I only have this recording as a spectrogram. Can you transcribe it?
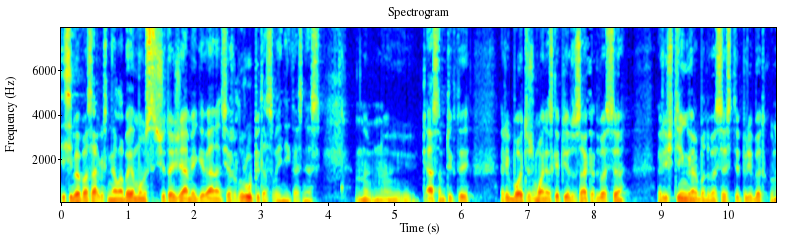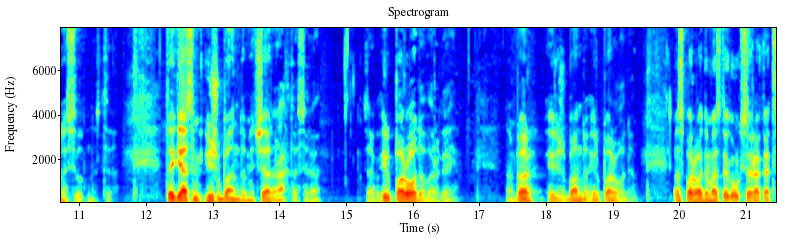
teisybė pasakius, nelabai mums šitoje žemėje gyvenant ir rūpi tas vainikas, nes nu, nu, esam tik tai riboti žmonės, kaip Jėzus sakė, dvasia ryštinga arba dvasia stipri, bet kūnas silpnas. Tai. Taigi esam išbandomi, čia raktas yra. Sako, ir parodo vargai. Dabar ir išbando, ir parodo. Tas parodimas tai koks yra, kad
